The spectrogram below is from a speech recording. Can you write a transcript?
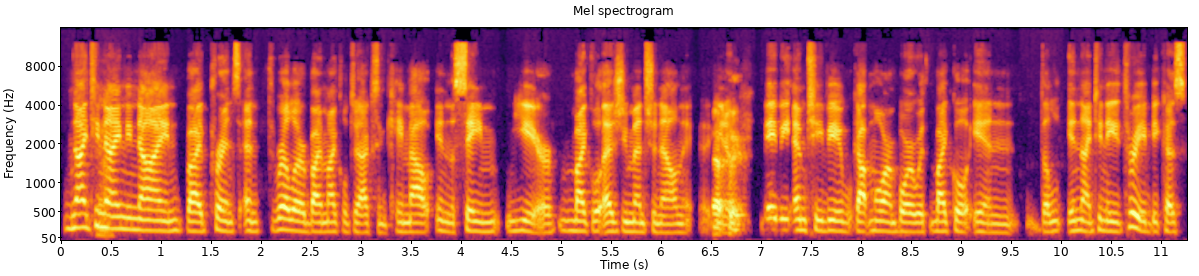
1999 by prince and thriller by michael jackson came out in the same year. Michael as you mentioned now you know, maybe mtv got more on board with michael in the in 1983 because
